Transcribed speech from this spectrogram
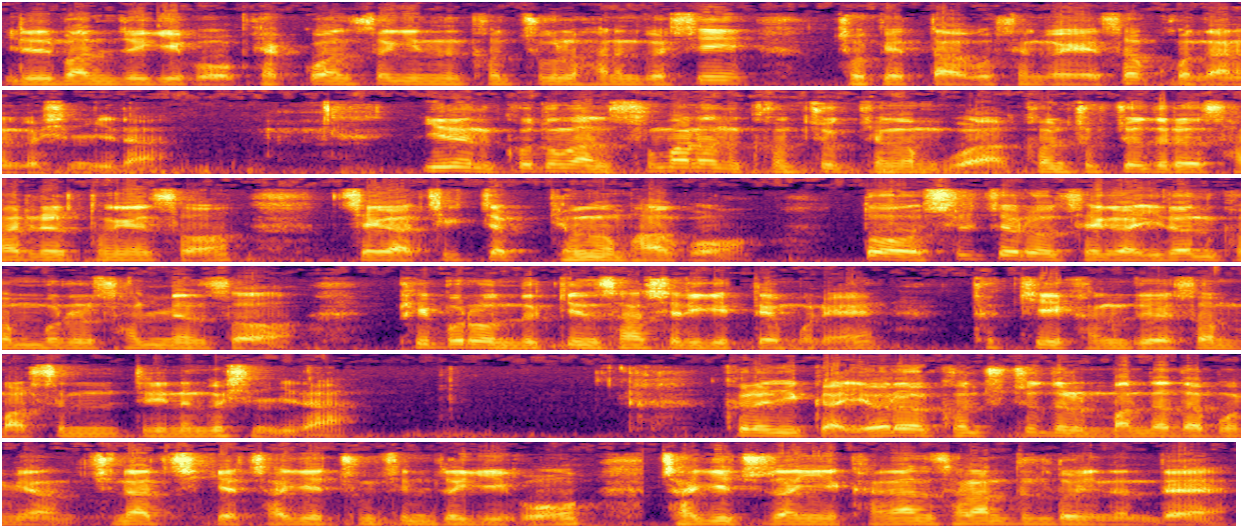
일반적이고 객관성 있는 건축을 하는 것이 좋겠다고 생각해서 권하는 것입니다. 이는 그동안 수많은 건축 경험과 건축주들의 사례를 통해서 제가 직접 경험하고 또 실제로 제가 이런 건물을 살면서 피부로 느낀 사실이기 때문에 특히 강조해서 말씀드리는 것입니다. 그러니까 여러 건축주들을 만나다 보면 지나치게 자기 중심적이고 자기 주장이 강한 사람들도 있는데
